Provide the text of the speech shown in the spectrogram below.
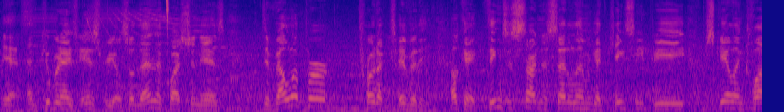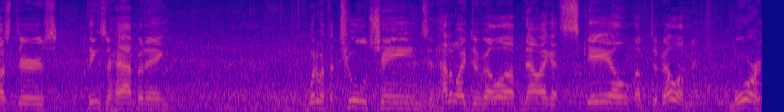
Yes. And Kubernetes is real. So then the question is, developer productivity. Okay, things are starting to settle in, we got KCP, scaling clusters, things are happening what about the tool chains and how do I develop? Now I got scale of development, more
